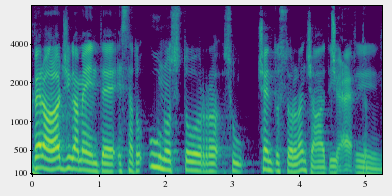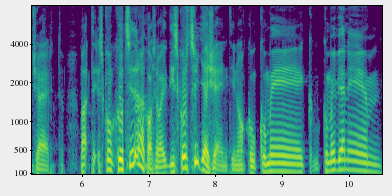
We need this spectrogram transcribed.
però logicamente è stato uno store su 100 store lanciati. Certo, E- certo. Ma te- considera una cosa, ma il discorso degli agenti, no? Co- come, come viene...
